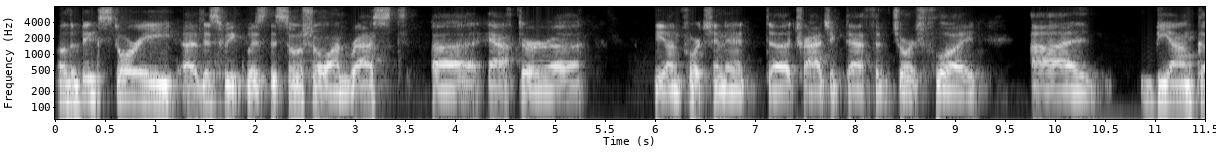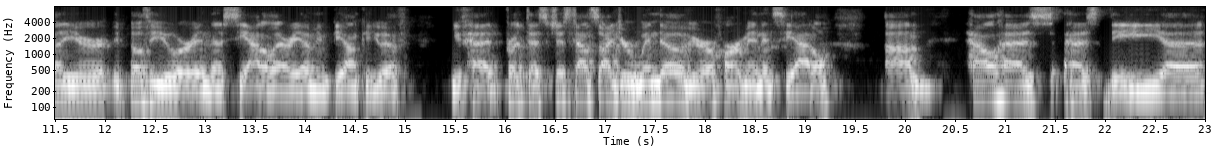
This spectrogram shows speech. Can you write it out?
Well, the big story uh, this week was the social unrest uh, after uh, the unfortunate uh, tragic death of George Floyd. Uh, Bianca, you're both of you are in the Seattle area. I mean, Bianca, you have you've had protests just outside your window of your apartment in Seattle. Um, how has has the uh,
